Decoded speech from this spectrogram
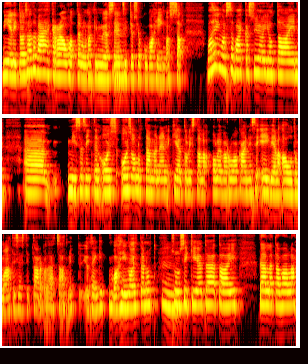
Niin, eli toisaalta vähän ehkä rauhoittelunakin myös se, mm. että sit jos joku vahingossa, vahingossa vaikka syö jotain, missä sitten olisi, olisi ollut tämmöinen kieltolistalla oleva ruoka, niin se ei vielä automaattisesti tarkoita, että sä oot nyt jotenkin vahingoittanut mm. sun sikiötä tai tällä tavalla.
